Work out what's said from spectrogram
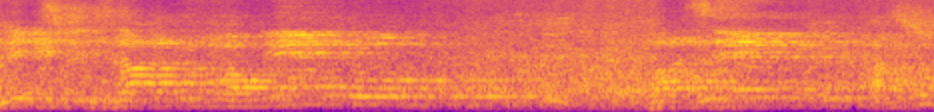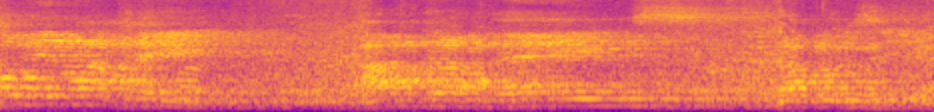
neste exato momento, fazer a sua homenagem através da música.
